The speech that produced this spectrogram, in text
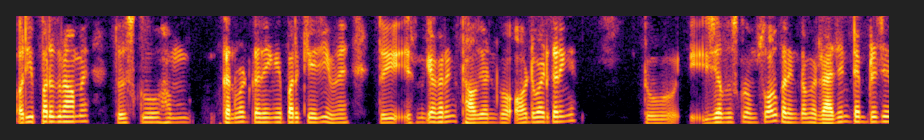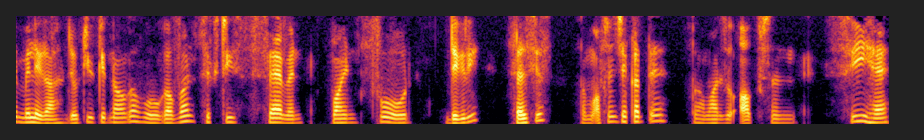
और ये पर ग्राम है तो इसको हम कन्वर्ट करेंगे पर केजी में। तो इसमें क्या करेंगे? थाउज़ेंड को और डिवाइड करेंगे। तो जब उसको हम सॉल्व करेंगे तो हमें राइजिंग टेम्परेचर मिलेगा, जो कि कितना होगा? वो होगा one sixty seven point four degree Celsius तो हम ऑप्शन चेक करते हैं। तो हमारा जो ऑप्शन सी है,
